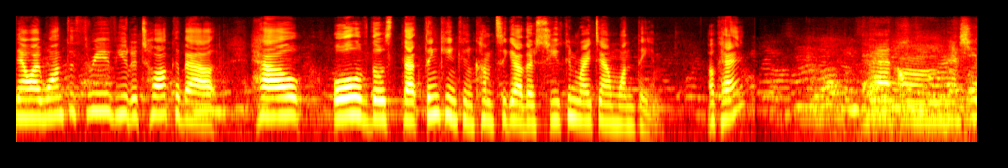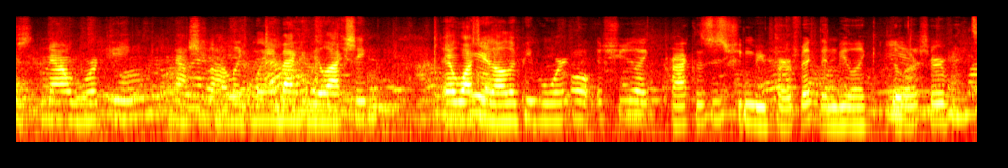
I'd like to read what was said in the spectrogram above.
Now I want the three of you to talk about how all of those that thinking can come together so you can write down one theme. Okay? That um that she's now working. Now she's not like laying back and relaxing and watching other people work. Well, if she like practices, she can be perfect and be like the other servants.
